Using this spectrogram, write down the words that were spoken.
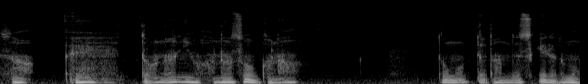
さあえー、っと何を話そうかな。と思ってたんですけれども。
